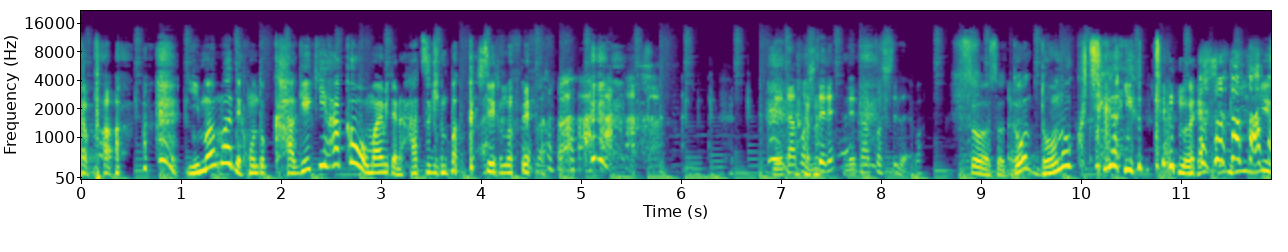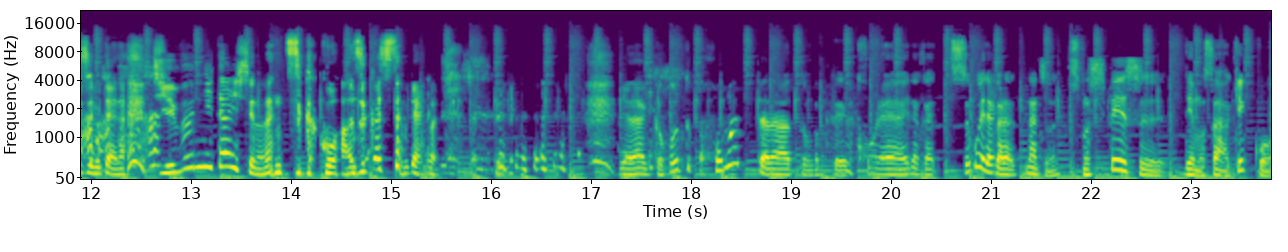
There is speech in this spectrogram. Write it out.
やっぱ、今までほんと過激派かお前みたいな発言ばっかしてるので、ネタとしてね。ネタとしてだよ。そうそう、ど、どの口が言ってんの ?SDGs みたいな、自分に対してのなんつうかこう恥ずかしさみたいなのが出てきちゃって。いや、なんかほんと困ったなと思って、これ、なんかすごいだから、なんつうの？そのスペースでもさ、結構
